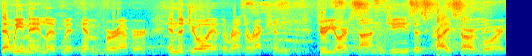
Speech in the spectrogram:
that we may live with him forever in the joy of the resurrection through your Son, Jesus Christ our Lord,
